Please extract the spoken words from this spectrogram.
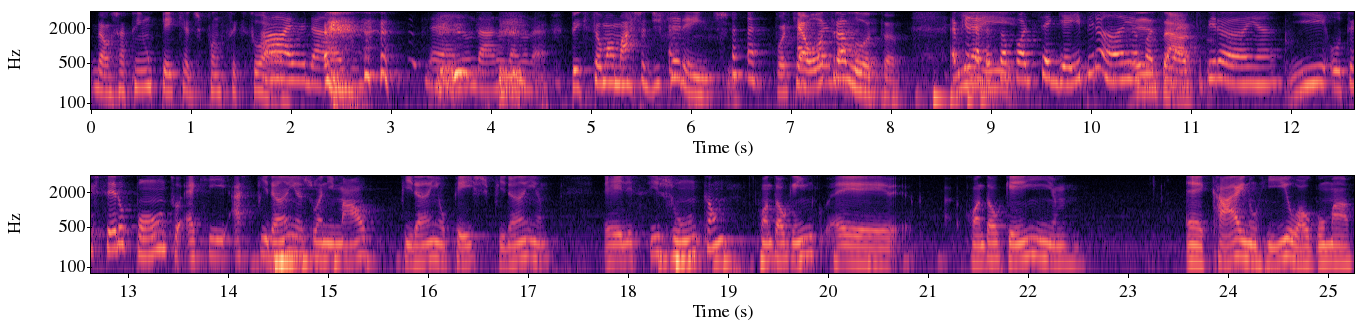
Não, já tem um P que é de pansexual. Ah, é verdade. é, não dá, não dá, não dá. Tem que ser uma marcha diferente. Porque é, é outra luta. É porque a pessoa pode ser gay e piranha, Exato. pode ser lésbica e piranha. E o terceiro ponto é que as piranhas do animal, piranha, o peixe piranha, eles se juntam quando alguém. É, quando alguém é, cai no rio, alguma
